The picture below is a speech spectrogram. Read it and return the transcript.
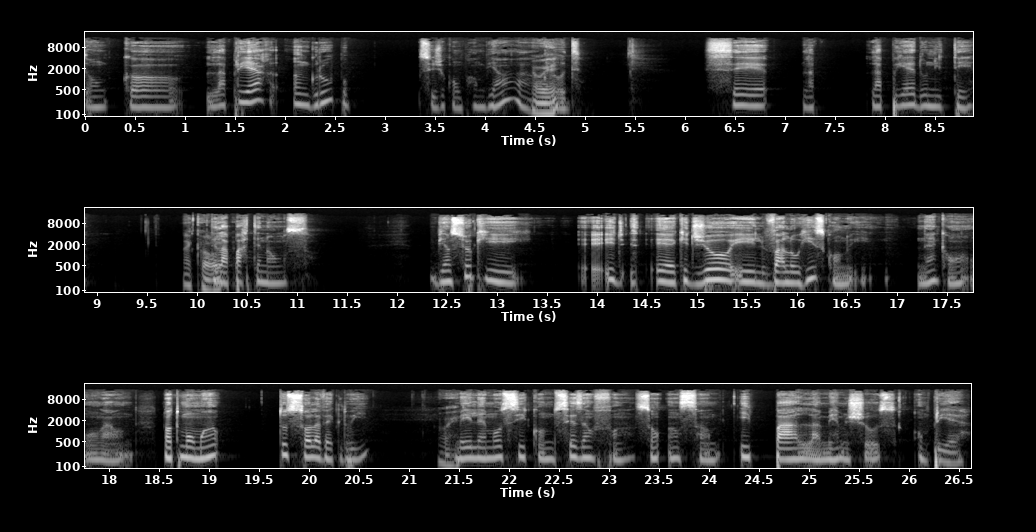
Donc euh, la prière en groupe, si je comprends bien, Claude, c'est la, la prière d'unité, de l'appartenance bien sûr que, que Dieu il valorise quand, hein, quand on a notre moment tout seul avec lui. Mais il aime aussi quand ses enfants sont ensemble. Ils parlent la même chose en prière.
